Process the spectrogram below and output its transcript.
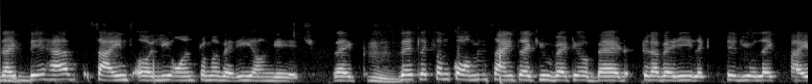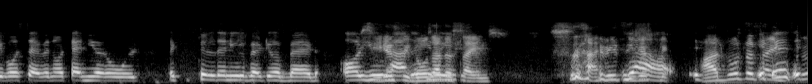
like Hmm. they have signs early on from a very young age like Hmm. there's like some common signs like you wet your bed till a very like till you're like five or seven or ten year old like till then you wet your bed or you seriously, have those you are know, the signs. I mean, Yeah, are those the it signs? is, So.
